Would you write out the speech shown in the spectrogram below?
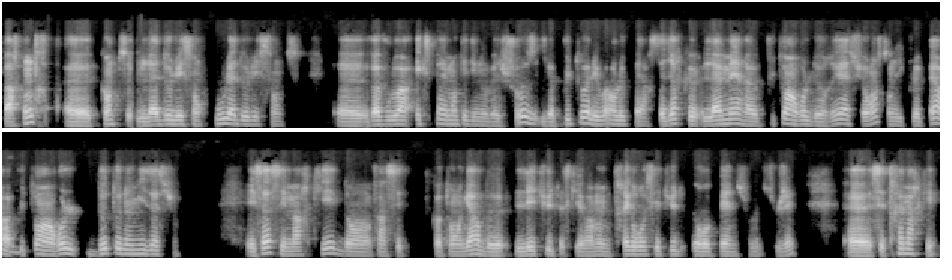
Par contre, euh, quand l'adolescent ou l'adolescente euh, va vouloir expérimenter des nouvelles choses, il va plutôt aller voir le père. C'est-à-dire que la mère a plutôt un rôle de réassurance, tandis que le père a mmh. plutôt un rôle d'autonomisation. Et ça, c'est marqué dans, enfin, c'est quand on regarde l'étude, parce qu'il y a vraiment une très grosse étude européenne sur le sujet, euh, c'est très marqué.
